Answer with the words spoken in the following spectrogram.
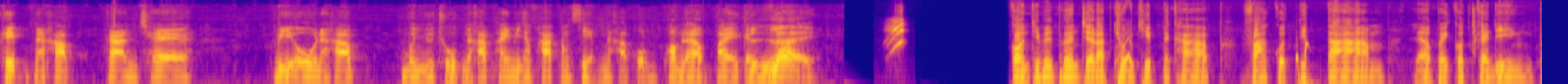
คลิปนะครับ การแชร์วิดีโอนะครับบน YouTube นะครับให้มีทั้งภาพทั้งเสียงนะครับผมพร้อมแล้วไปกันเลย ก่อนที่เพื่อนๆจะรับชมคลิปนะครับ ฝากกดติดตาม แล้วไปกดกระดิ่งไป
